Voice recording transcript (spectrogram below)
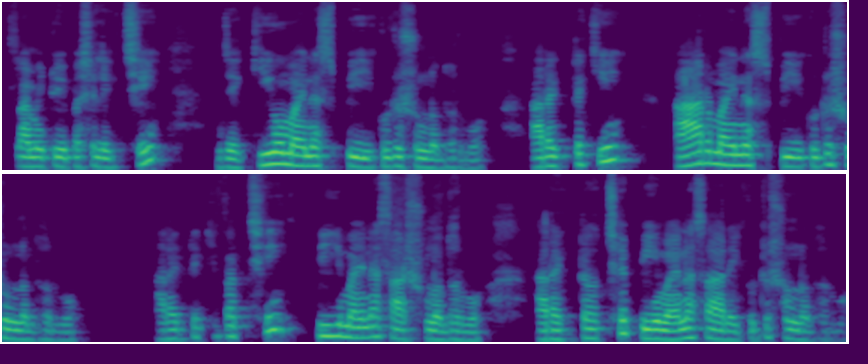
তাহলে আমি একটু এই পাশে লিখছি যে Q minus P equal to শূন্য ধরবো। আরেকটা কি? R minus P equal to শূন্য ধরবো। আরেকটা কি পাচ্ছি? পি মাইনাস আর শূন্য ধরবো। আরেকটা হচ্ছে P minus R equal to শূন্য ধরবো।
